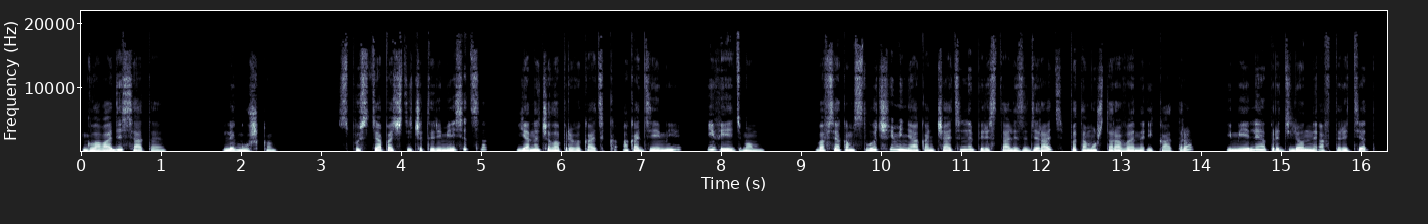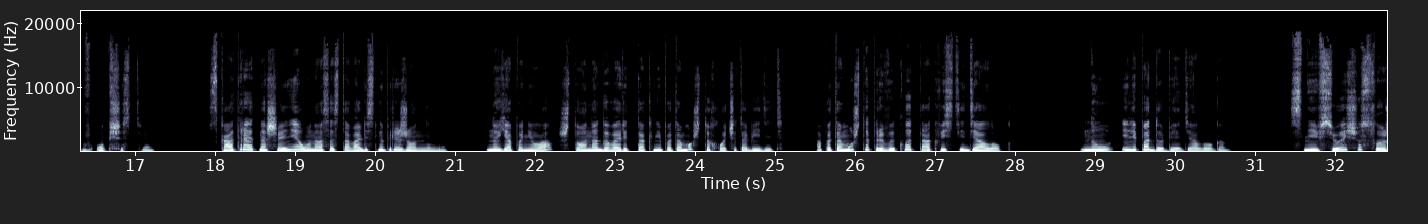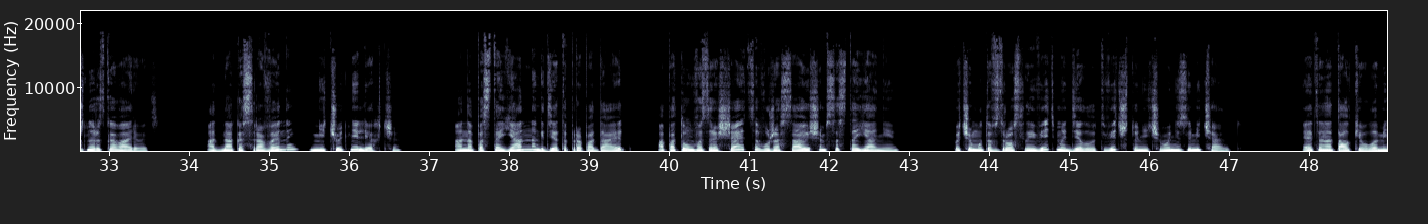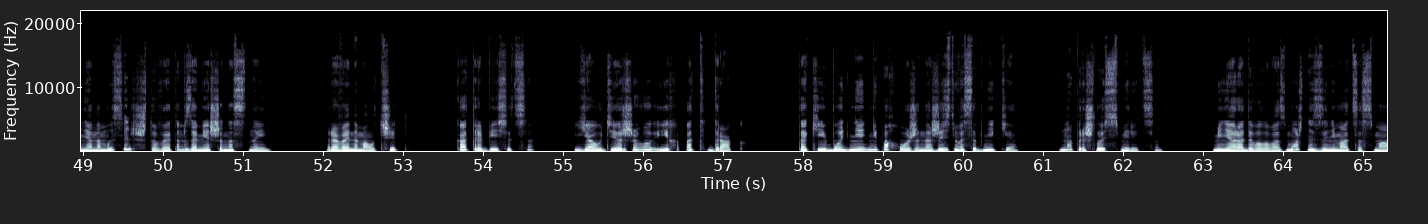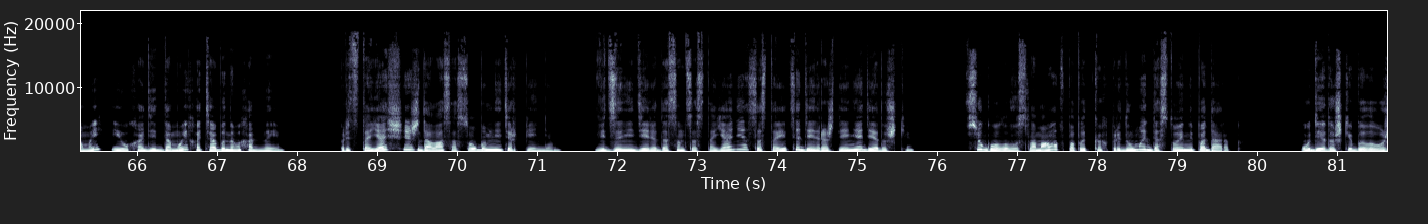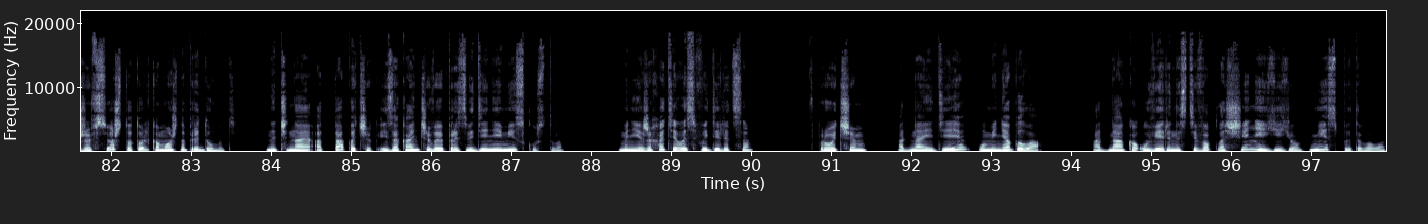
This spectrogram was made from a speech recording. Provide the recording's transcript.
Глава 10. Лягушка. Спустя почти 4 месяца я начала привыкать к академии и ведьмам. Во всяком случае, меня окончательно перестали задирать, потому что Равена и Катра имели определенный авторитет в обществе. С Катрой отношения у нас оставались напряженными, но я поняла, что она говорит так не потому, что хочет обидеть, а потому что привыкла так вести диалог. Ну, или подобие диалога. С ней все еще сложно разговаривать. Однако с Равеной ничуть не легче. Она постоянно где-то пропадает, а потом возвращается в ужасающем состоянии. Почему-то взрослые ведьмы делают вид, что ничего не замечают. Это наталкивало меня на мысль, что в этом замешана Сней. Равена молчит, Катра бесится, я удерживаю их от драк. Такие будни не похожи на жизнь в особняке, но пришлось смириться. Меня радовала возможность заниматься с мамой и уходить домой хотя бы на выходные. Предстоящее ждала с особым нетерпением, ведь за неделю до солнцестояния состоится день рождения дедушки. Всю голову сломала в попытках придумать достойный подарок. У дедушки было уже все, что только можно придумать, начиная от тапочек и заканчивая произведениями искусства. Мне же хотелось выделиться. Впрочем, одна идея у меня была. Однако уверенности в воплощении ее не испытывала.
